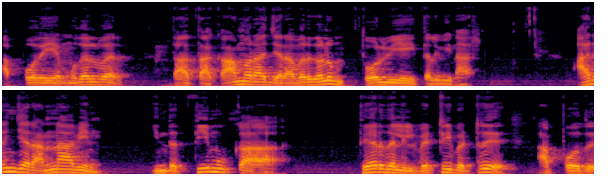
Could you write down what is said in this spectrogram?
அப்போதைய முதல்வர் தாத்தா காமராஜர் அவர்களும் தோல்வியை தழுவினார். அறிஞர் அண்ணாவின் இந்த திமுக தேர்தலில் வெற்றி பெற்று அப்போது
